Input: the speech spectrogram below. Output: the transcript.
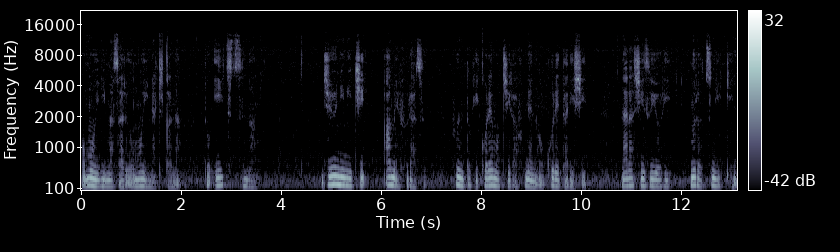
思いに勝る思いなきかな。と言いつつなん。12日雨降らず。ふんときこれ餅が船の遅れたりし奈良静より室津に来ぬ。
